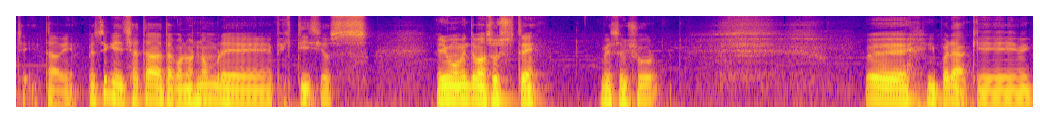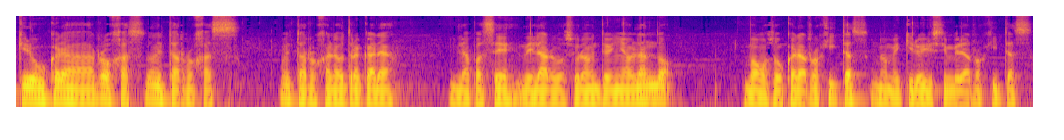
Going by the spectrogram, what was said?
Sí, está bien. Pensé que ya estaba hasta con los nombres ficticios. En un momento me asusté. ¿Ves el? Eh, y para que me quiero buscar a Rojas. ¿Dónde está Rojas? ¿Dónde está Rojas la otra cara? Y la pasé de largo, seguramente venía hablando. Vamos a buscar a Rojitas. No me quiero ir sin ver a Rojitas.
